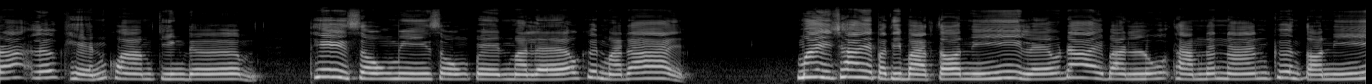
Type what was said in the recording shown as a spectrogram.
ระลึกเห็นความจริงเดิม ที่ทรงมีทรงเป็นมาแล้วขึ้นมาได้ ไม่ใช่ปฏิบัติตอนนี้แล้วได้บรรลุธรรมนั้นๆ ขึ้นตอนนี้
